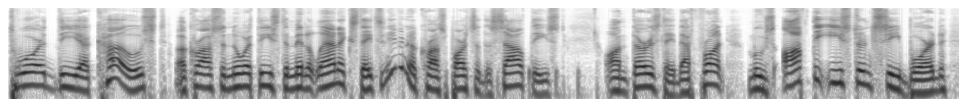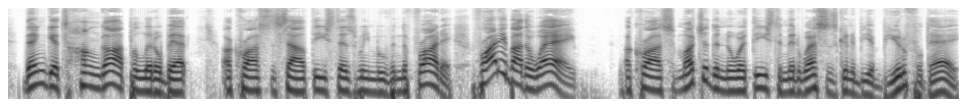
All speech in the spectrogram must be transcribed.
toward the uh, coast across the northeast and mid Atlantic states, and even across parts of the southeast on Thursday. That front moves off the eastern seaboard, then gets hung up a little bit across the southeast as we move into Friday. Friday, by the way, across much of the Northeast and Midwest is going to be a beautiful day.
